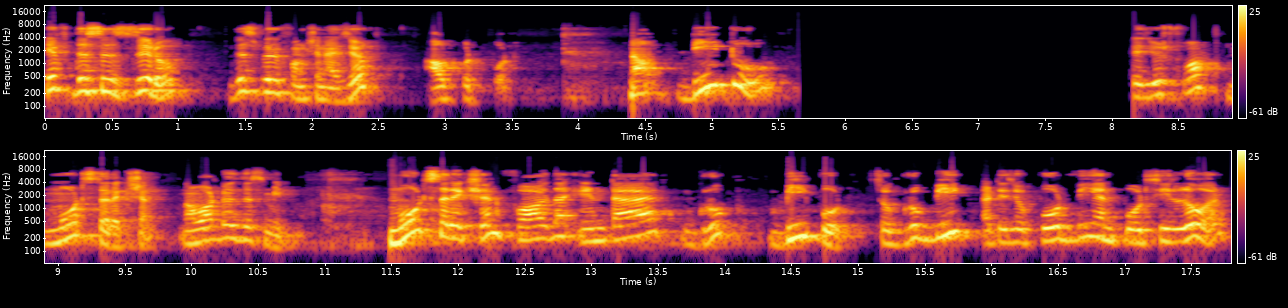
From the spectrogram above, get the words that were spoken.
If this is 0, this will function as your output port. Now D2 is used for mode selection. Now what does this mean? Mode selection for the entire group B port. So group B that is your port B and port C lower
